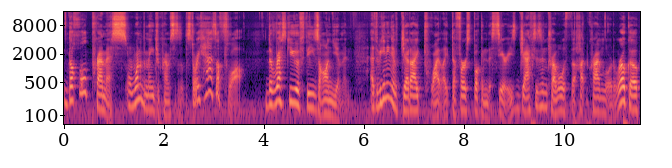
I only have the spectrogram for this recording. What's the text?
the whole premise, or one of the major premises of the story, has a flaw the rescue of Thi-Xon Yimmon. At the beginning of Jedi Twilight, the first book in this series, Jax is in trouble with the Hutt crime lord Oroko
